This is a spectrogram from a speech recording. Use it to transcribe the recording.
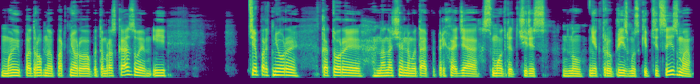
Мы подробно партнеру об этом рассказываем, и те партнеры, которые на начальном этапе, приходя, смотрят через ну, некоторую призму скептицизма,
